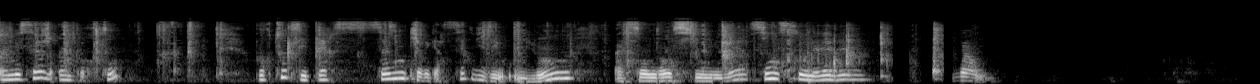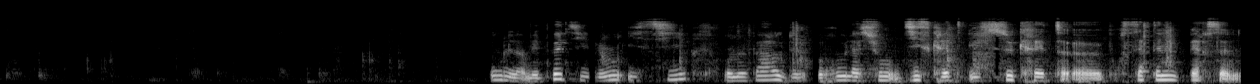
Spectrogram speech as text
Un message important pour toutes les personnes qui regardent cette vidéo, Lion, ascendant similaire, signe solaire. Waouh! Oula, mes petits lions, ici, on me parle de relations discrètes et secrètes euh, pour certaines personnes.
